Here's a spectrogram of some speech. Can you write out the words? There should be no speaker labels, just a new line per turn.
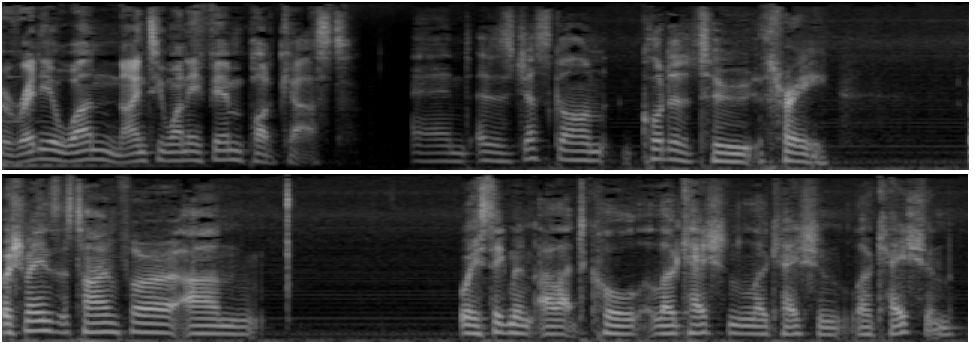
a Radio 1 91 FM podcast.
and it has just gone quarter to three, which means it's time for um, a segment I like to call location, location, location.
